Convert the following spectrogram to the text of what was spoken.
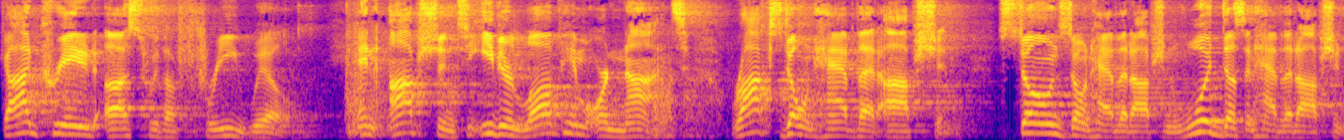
God created us with a free will, an option to either love Him or not. Rocks don't have that option. Stones don't have that option. Wood doesn't have that option.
